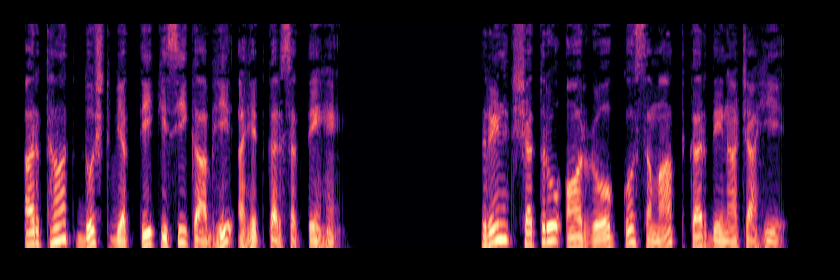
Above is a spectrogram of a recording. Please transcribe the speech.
अर्थात दुष्ट व्यक्ति किसी का भी अहित कर सकते हैं। ऋण शत्रु और रोग को समाप्त कर देना चाहिए।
